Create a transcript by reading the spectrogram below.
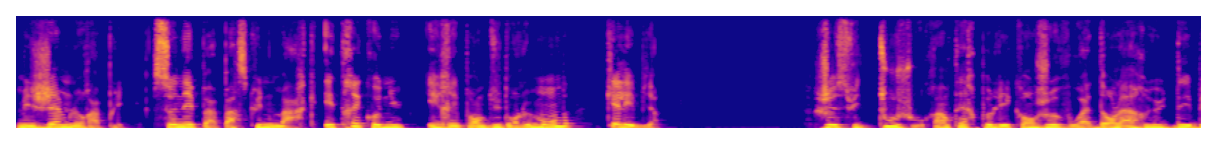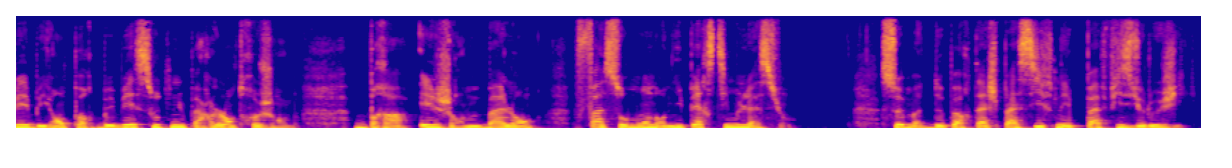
mais j'aime le rappeler. Ce n'est pas parce qu'une marque est très connue et répandue dans le monde qu'elle est bien. Je suis toujours interpellée quand je vois dans la rue des bébés en porte-bébé soutenus par l'entrejambe, bras et jambes ballants face au monde en hyperstimulation. Ce mode de portage passif n'est pas physiologique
